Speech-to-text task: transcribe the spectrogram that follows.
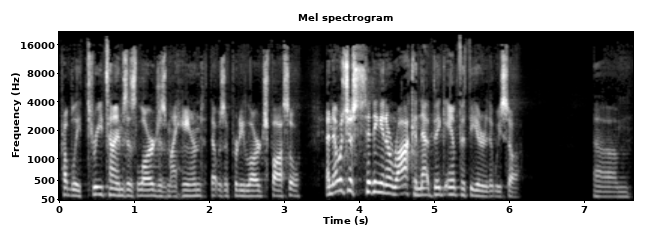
probably three times as large as my hand. That was a pretty large fossil. And that was just sitting in a rock in that big amphitheater that we saw. Um,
